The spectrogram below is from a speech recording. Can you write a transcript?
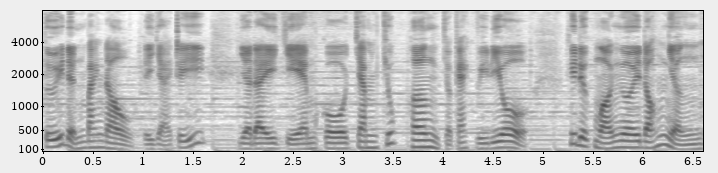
từ ý định ban đầu để giải trí, giờ đây chị em cô chăm chút hơn cho các video. Khi được mọi người đón nhận,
